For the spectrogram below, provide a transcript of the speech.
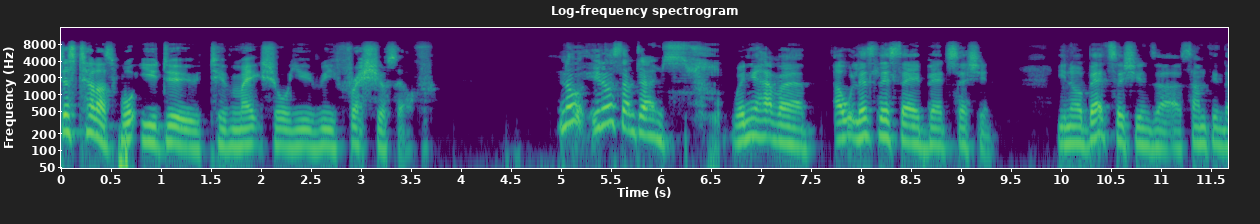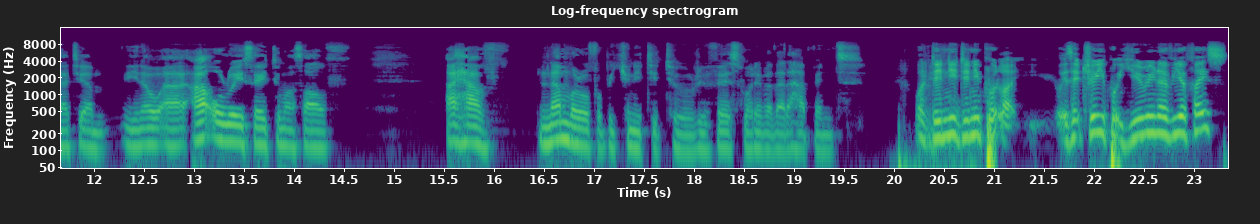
just tell us what you do to make sure you refresh yourself. No, you know, sometimes when you have a, Let's let's say a bad session, you know, bad sessions are something that um, you know, uh, I always say to myself, I have number of opportunity to reverse whatever that happened. Well, didn't you didn't you put like? Is it true you put urine over your face?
